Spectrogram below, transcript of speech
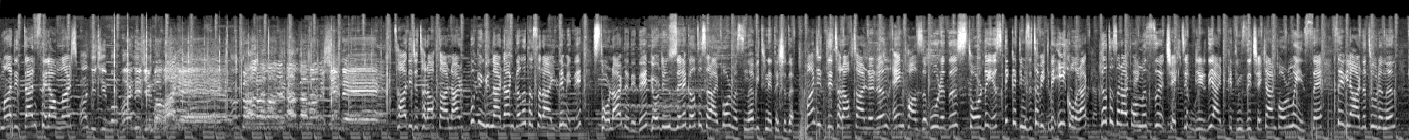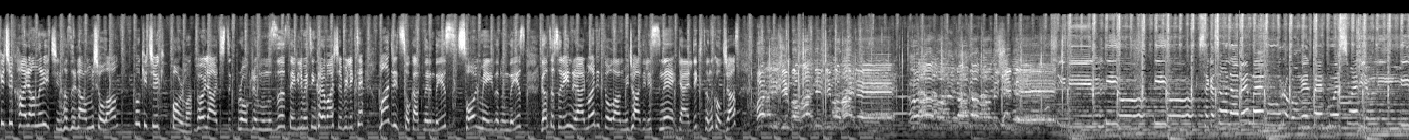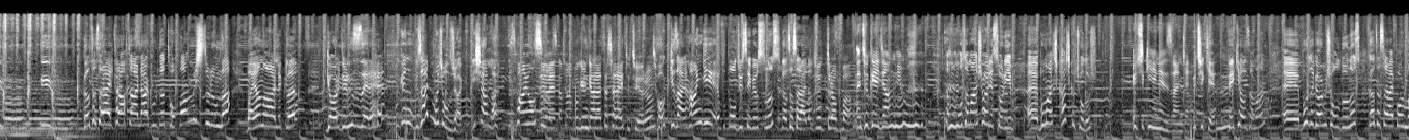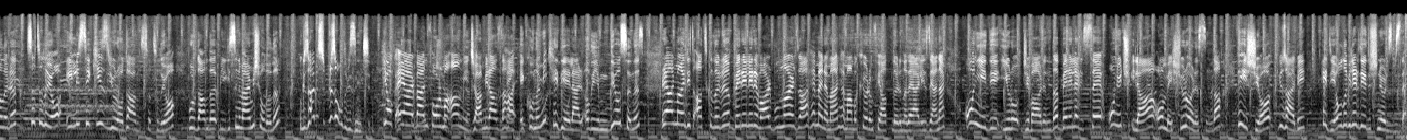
Madrid'den selamlar. Hadi cimbom, hadi cimbom, hadi. Tam zamanı, tam zamanı şimdi. Sadece taraftarlar bugün günlerden Galatasaray demedi, storlar da dedi. Gördüğünüz üzere Galatasaray formasını vitrine taşıdı. Madridli taraftarların en fazla uğradığı stordayız. Dikkatimizi tabii ki de ilk olarak Galatasaray forması çekti. Bir diğer dikkatimizi çeken forma ise sevgili Arda Turan'ın küçük hayranları için hazırlanmış olan bu küçük forma. Böyle açtık programımızı. Sevgili Metin Karabaş'la birlikte Madrid sokaklarındayız. Sol meydanındayız. Galatasaray'ın Real Madrid'le olan mücadelesine geldik. Tanık olacağız. Hadi cimbom, hadi. Tam zamanı, tam zamanı şimdi. yo, y yo se casó la Galatasaray taraftarlar burada toplanmış durumda. Bayan ağırlıklı. Gördüğünüz üzere bugün güzel bir maç olacak. İnşallah. İspanyolsunuz. Evet ama bugün Galatasaray tutuyorum. Çok güzel. Hangi futbolcuyu seviyorsunuz Galatasaray'da? Drogba. Çok heyecanlıyım. Tamam o zaman şöyle sorayım. Ee, bu maç kaç kaç olur? 3-2 yeneriz bence. 3-2. Peki o zaman e, burada görmüş olduğunuz Galatasaray formaları satılıyor. 58 Euro'dan satılıyor. Buradan da bilgisini vermiş olalım. Bu güzel bir sürpriz oldu bizim için. Yok eğer ben forma almayacağım biraz daha ekonomik hediyeler alayım diyorsanız Real Madrid atkıları, bereleri var. Bunlar da hemen hemen hemen bakıyorum fiyatlarına değerli izleyenler. 17 euro civarında. Bereler ise 13 ila 15 euro arasında değişiyor. Güzel bir hediye olabilir diye düşünüyoruz biz de.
